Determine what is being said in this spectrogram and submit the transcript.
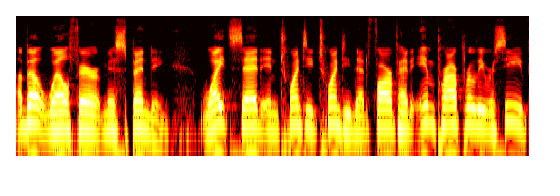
about welfare misspending. White said in 2020 that Favre had improperly received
